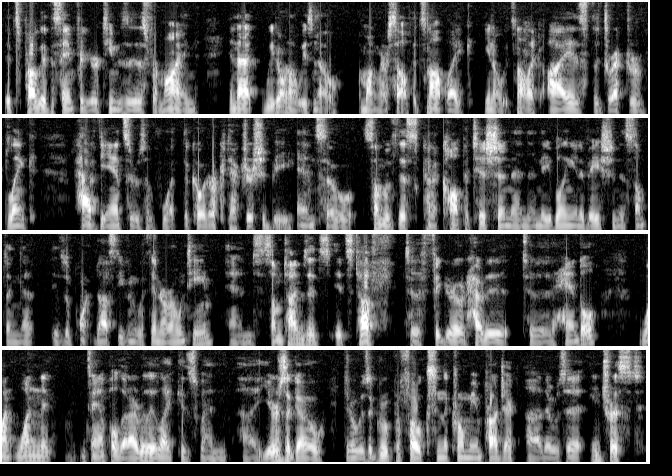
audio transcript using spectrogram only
it's probably the same for your team as it is for mine in that we don't always know among ourselves. It's not like, you know, it's not like I, as the director of Blink, have the answers of what the code architecture should be. And so some of this kind of competition and enabling innovation is something that is important to us even within our own team. And sometimes it's it's tough to figure out how to to handle. One, one example that I really like is when uh, years ago there was a group of folks in the Chromium project. Uh, there was an interest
